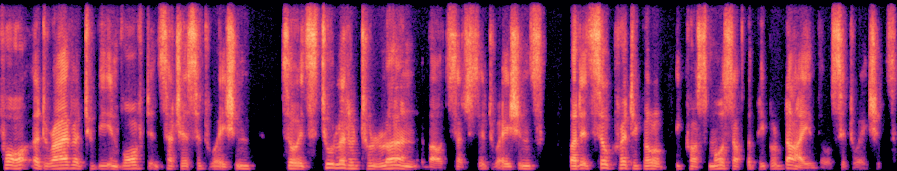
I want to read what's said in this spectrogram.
for a driver to be involved in such a situation. So it's too little to learn about such situations, but it's so critical because most of the people die in those situations.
